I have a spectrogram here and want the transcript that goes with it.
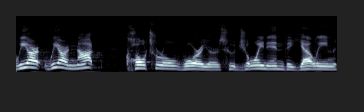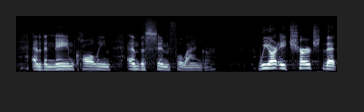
We are, we are not cultural warriors who join in the yelling and the name calling and the sinful anger. We are a church that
